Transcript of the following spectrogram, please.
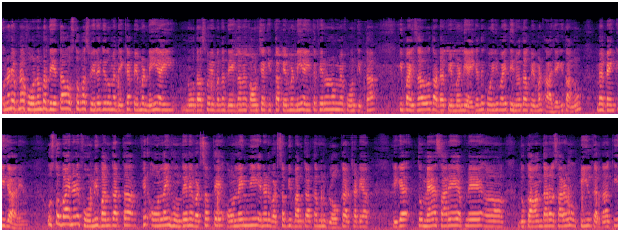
ਉਹਨਾਂ ਨੇ ਆਪਣਾ ਫੋਨ ਨੰਬਰ ਦਿੱਤਾ। ਉਸ ਤੋਂ ਬਾਅਦ ਸਵੇਰੇ ਜਦੋਂ ਮੈਂ ਦੇਖਿਆ ਪੇਮੈਂਟ ਨਹੀਂ ਆਈ 9-10 ਵਜੇ ਬੰਦਾ ਦੇਖਦਾ, ਮੈਂ ਅਕਾਊਂਟ ਚੈੱਕ ਕੀਤਾ ਪੇਮੈਂਟ ਨਹੀਂ ਆਈ ਤੇ ਫਿਰ ਉਹਨਾਂ ਨੂੰ ਮੈਂ ਫੋਨ ਕੀਤਾ ਕਿ ਭਾਈ ਸਾਹਿਬ, ਤੁਹਾਡਾ ਪੇਮੈਂਟ ਨਹੀਂ ਆਈ। ਕਹਿੰਦੇ ਕੋਈ ਨਹੀਂ ਭਾਈ 3 ਵਜੇ ਤੱਕ ਪੇਮੈਂਟ ਆ ਜਾਏਗੀ ਤੁਹਾਨੂੰ। ਮੈਂ ਬੈਂਕ ਹੀ ਜਾ ਰਿਹਾ। ਉਸ ਤੋਂ ਬਾਅਦ ਇਹਨਾਂ ਨੇ ਫੋਨ ਵੀ ਬੰਦ ਕਰਤਾ। ਫਿਰ ਆਨਲਾਈਨ ਹੁੰਦੇ ਨੇ WhatsApp ਤੇ। ਆਨਲਾਈਨ ਵੀ ਇਹਨਾਂ ਨੇ WhatsApp ਵੀ ਬੰਦ ਕਰਤਾ। ਮੈਨੂੰ ਬਲੌਕ ਕਰ ਛੱਡਿਆ। ਠੀਕ ਹੈ? ਤਾਂ ਮੈਂ ਸਾਰੇ ਆਪਣੇ ਦੁਕਾਨਦਾਰ ਸਾਰਿਆਂ ਨੂੰ ਅਪੀਲ ਕਰਦਾ ਕਿ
